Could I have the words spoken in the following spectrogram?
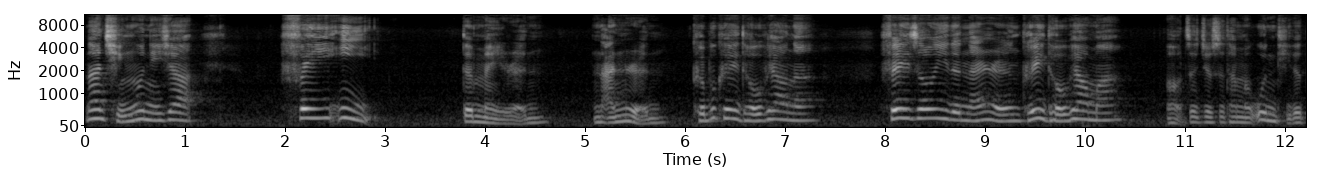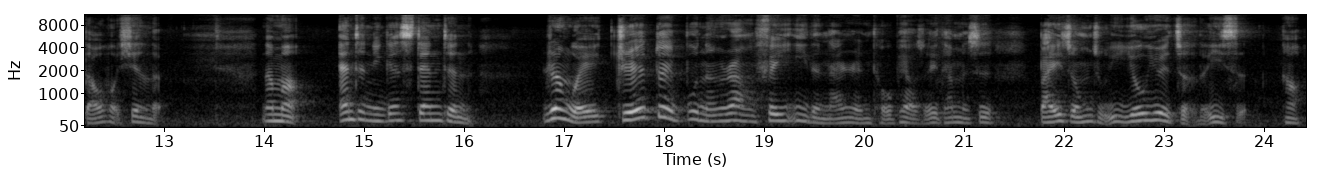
那请问一下，非裔的美人男人可不可以投票呢？非洲裔的男人可以投票吗？哦，这就是他们问题的导火线了。那么，Anthony 跟 Stanton。认为绝对不能让非裔的男人投票，所以他们是白种主义优越者的意思。好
